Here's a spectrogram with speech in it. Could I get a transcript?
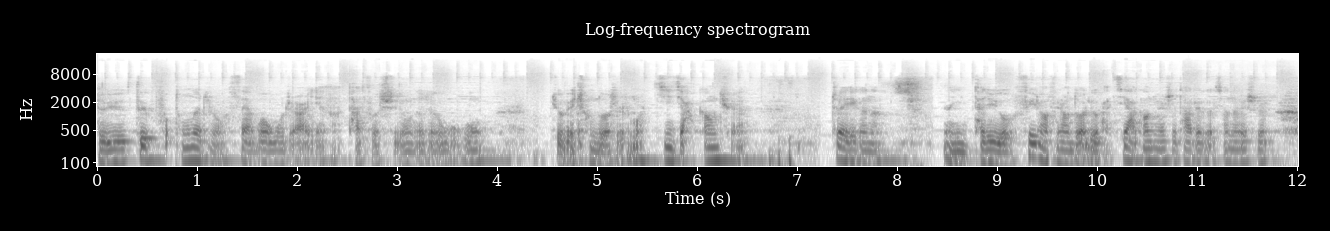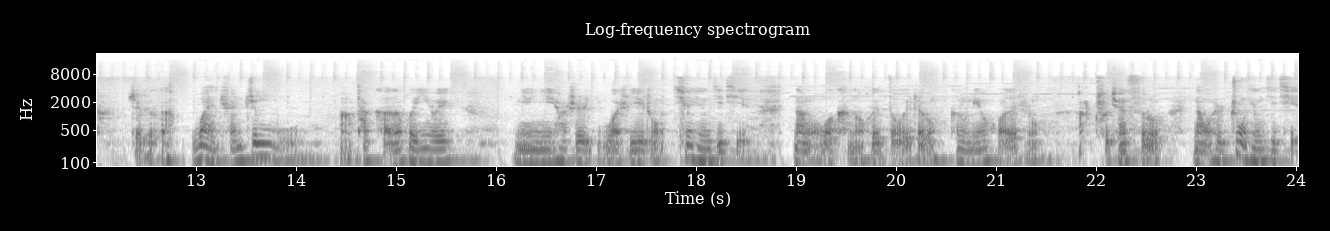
对于最普通的这种赛博武者而言啊，他所使用的这个武功就被称作是什么机甲钢拳。这一个呢？嗯，它就有非常非常多的流派。机甲钢拳是它这个相当于是这个万全之母啊，它可能会因为你你要是我是一种轻型机体，那么我可能会走这种更灵活的这种啊出拳思路。那我是重型机体，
